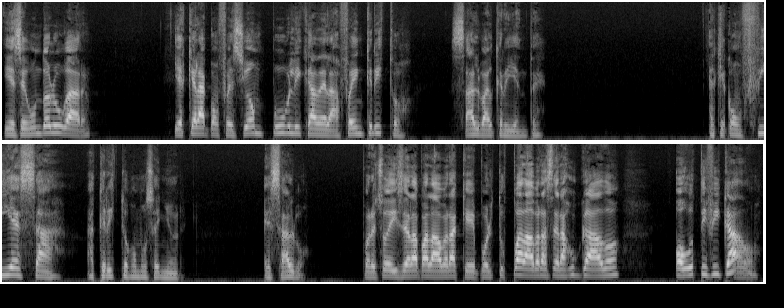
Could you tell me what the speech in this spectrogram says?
Y en segundo lugar, y es que la confesión pública de la fe en Cristo salva al creyente. El que confiesa a Cristo como Señor es salvo. Por eso dice la palabra que por tus palabras será juzgado o justificado.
